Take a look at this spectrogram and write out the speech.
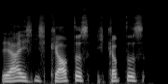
Ja, ich, ich glaube, dass, ich glaub, dass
